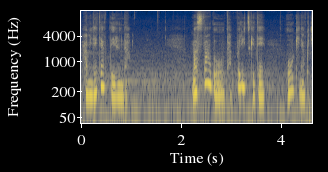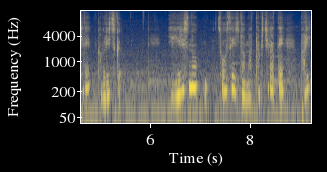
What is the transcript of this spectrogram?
はみ出てやっているんだ。マスタードをたっぷりつけて大きな口でかぶりつく。イギリスのソーセージとは全く違ってパリッ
